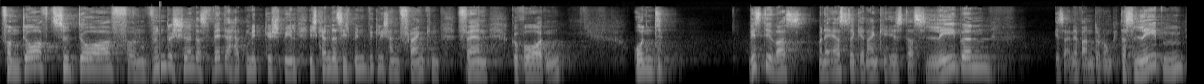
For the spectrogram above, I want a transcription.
vom Dorf zu Dorf und wunderschön, das Wetter hat mitgespielt. Ich kann das, ich bin wirklich ein Franken-Fan geworden. Und wisst ihr was? Mein erster Gedanke ist, das Leben ist eine Wanderung. Das Leben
